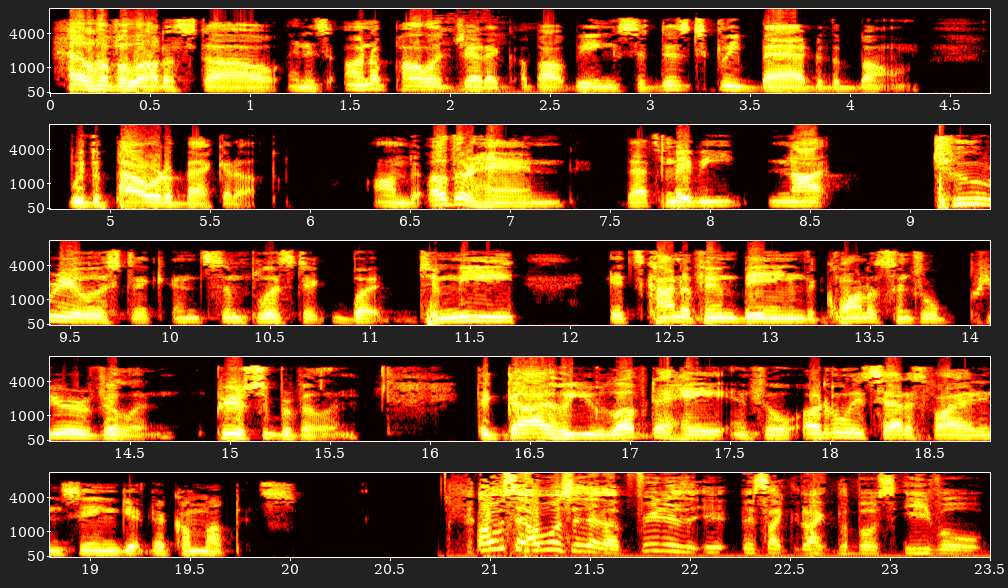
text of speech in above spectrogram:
hell of a lot of style and is unapologetic about being sadistically bad to the bone, with the power to back it up. On the other hand, that's maybe not too realistic and simplistic, but to me, it's kind of him being the quintessential pure villain, pure supervillain. The guy who you love to hate and feel utterly satisfied in seeing get their comeuppance. I would say I would say that uh, Frieza is like like the most evil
